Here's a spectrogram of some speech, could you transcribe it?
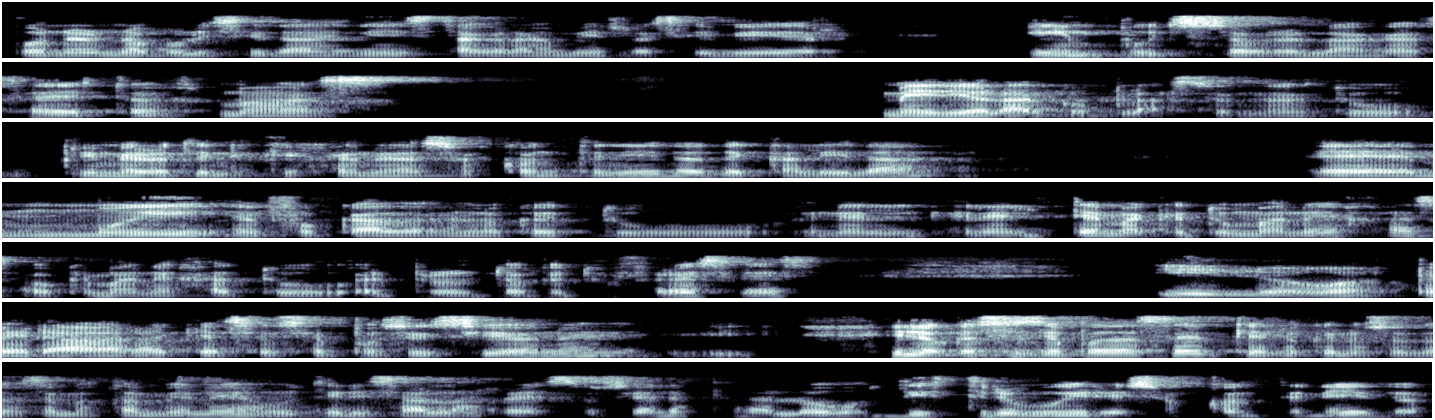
poner una publicidad en Instagram y recibir inputs sobre la casa. Esto es más medio largo plazo. ¿no? Tú primero tienes que generar esos contenidos de calidad, eh, muy enfocados en lo que tú, en el, en el, tema que tú manejas o que maneja tu, el producto que tú ofreces, y luego esperar a que eso se posicione. Y, y, lo que sí se puede hacer, que es lo que nosotros hacemos también, es utilizar las redes sociales para luego distribuir esos contenidos.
